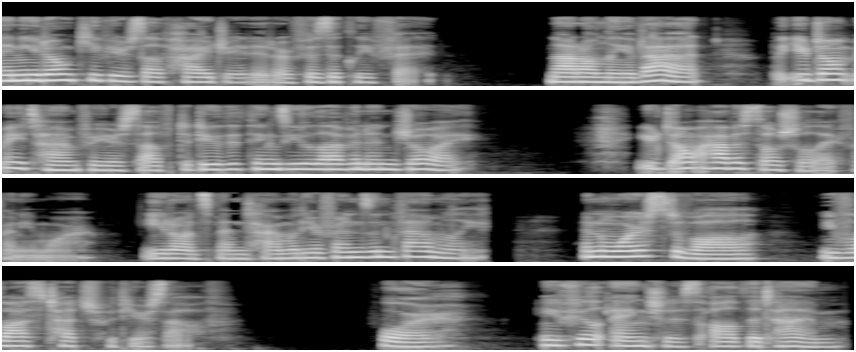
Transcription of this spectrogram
and you don't keep yourself hydrated or physically fit. Not only that, but you don't make time for yourself to do the things you love and enjoy. You don't have a social life anymore. You don't spend time with your friends and family. And worst of all, you've lost touch with yourself. Four, you feel anxious all the time.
